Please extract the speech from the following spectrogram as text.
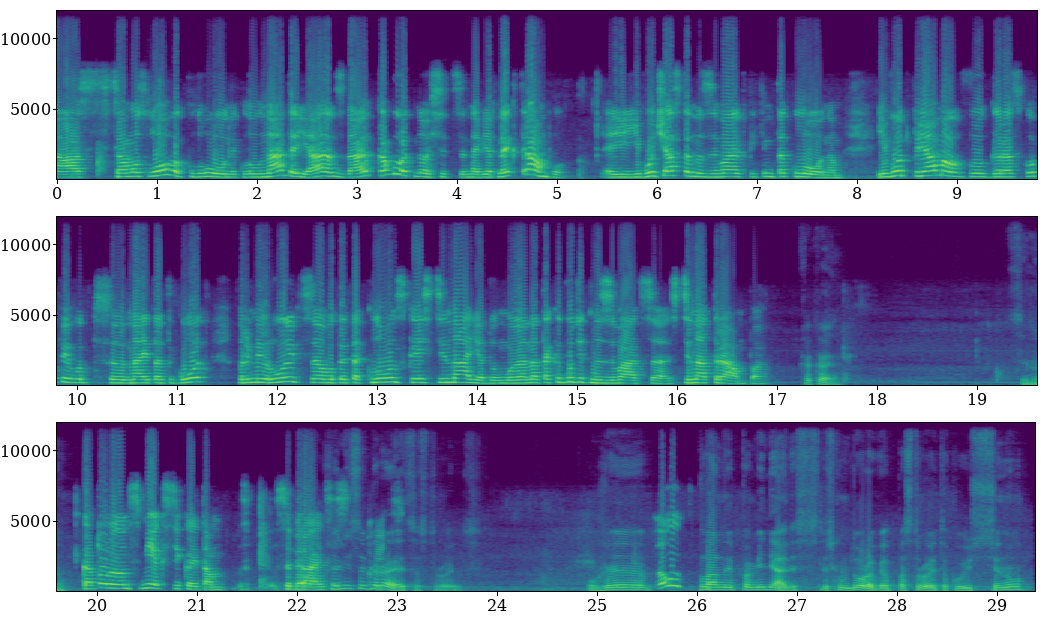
А само слово клоун и клоунада я знаю, к кому относится, наверное, к Трампу. Его часто называют каким-то клоном. И вот прямо в гороскопе вот на этот год формируется вот эта клонская стена, я думаю, она так и будет называться, стена Трампа. Какая? Стена. Которую он с Мексикой там собирается а уже не строить. собирается строить. Уже ну, планы поменялись. Слишком дорого построить такую стену.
